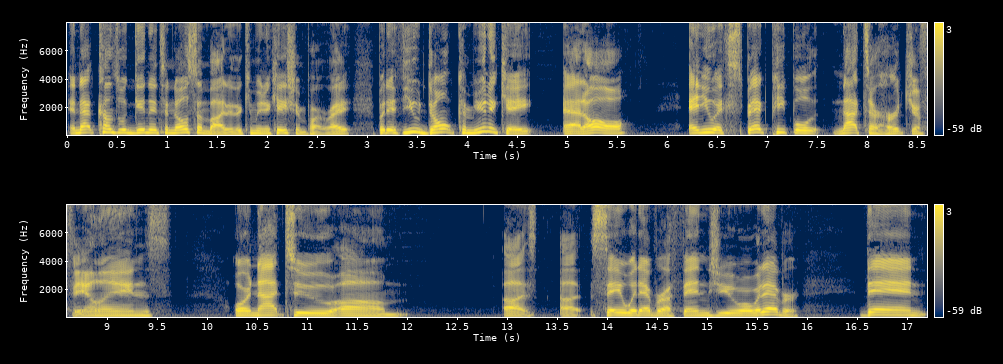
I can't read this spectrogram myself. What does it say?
And that comes with getting to know somebody, the communication part, right? But if you don't communicate at all and you expect people not to hurt your feelings or not to um, uh, uh, say whatever offends you or whatever, then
